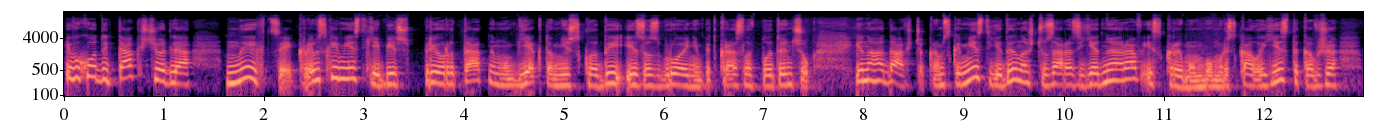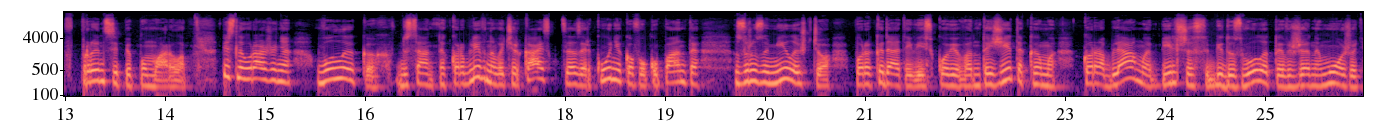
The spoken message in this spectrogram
І виходить так, що для них цей кримський міст є більш пріоритетним об'єктом ніж склади із озброєнням, підкреслив Плетенчук. І нагадав, що Кримський міст єдине, що зараз єднує РФ із Кримом, бо морська логістика вже в принципі померла. Після ураження великих десантних кораблів Новочеркаськ, Цезарь Куніков, окупанти зрозуміли, що перекидати військові вантажі такими кораблями більше собі дозволити вже не можуть.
